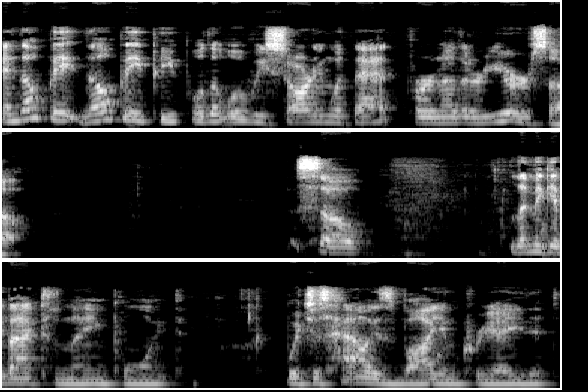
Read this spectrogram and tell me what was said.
And there'll be there'll be people that will be starting with that for another year or so. So let me get back to the main point, which is how is volume created?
